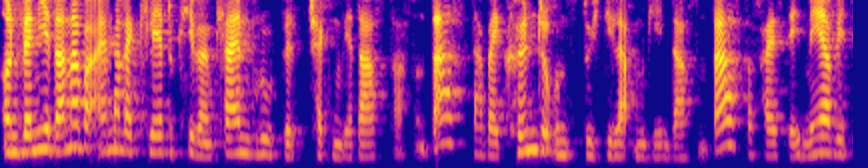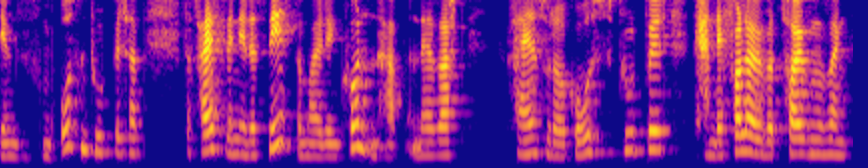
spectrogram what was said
und wenn ihr dann aber einmal erklärt, okay, beim kleinen Blutbild checken wir das, das und das, dabei könnte uns durch die Lappen gehen das und das, das heißt, der Mehrwert, den wir vom großen Blutbild haben, das heißt, wenn ihr das nächste Mal den Kunden habt und der sagt, kleines oder großes Blutbild, kann der voller Überzeugung sagen,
